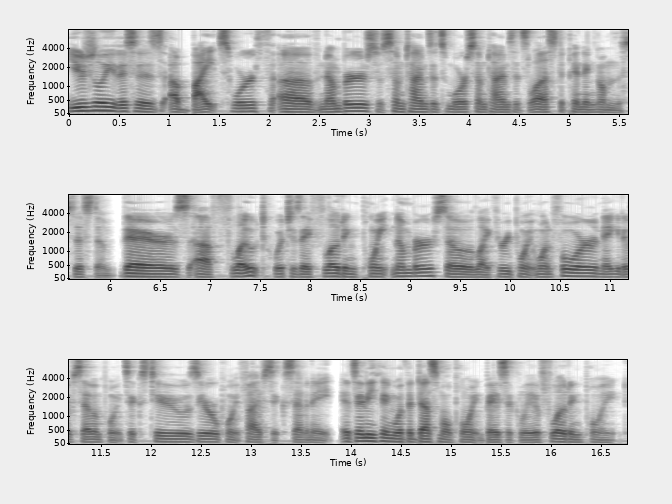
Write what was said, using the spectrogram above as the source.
Usually this is a byte's worth of numbers. Sometimes it's more, sometimes it's less, depending on the system. There's a float, which is a floating point number, so like 3.14, negative 7.62, 0.5678. It's anything with a decimal point, basically, a floating point.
